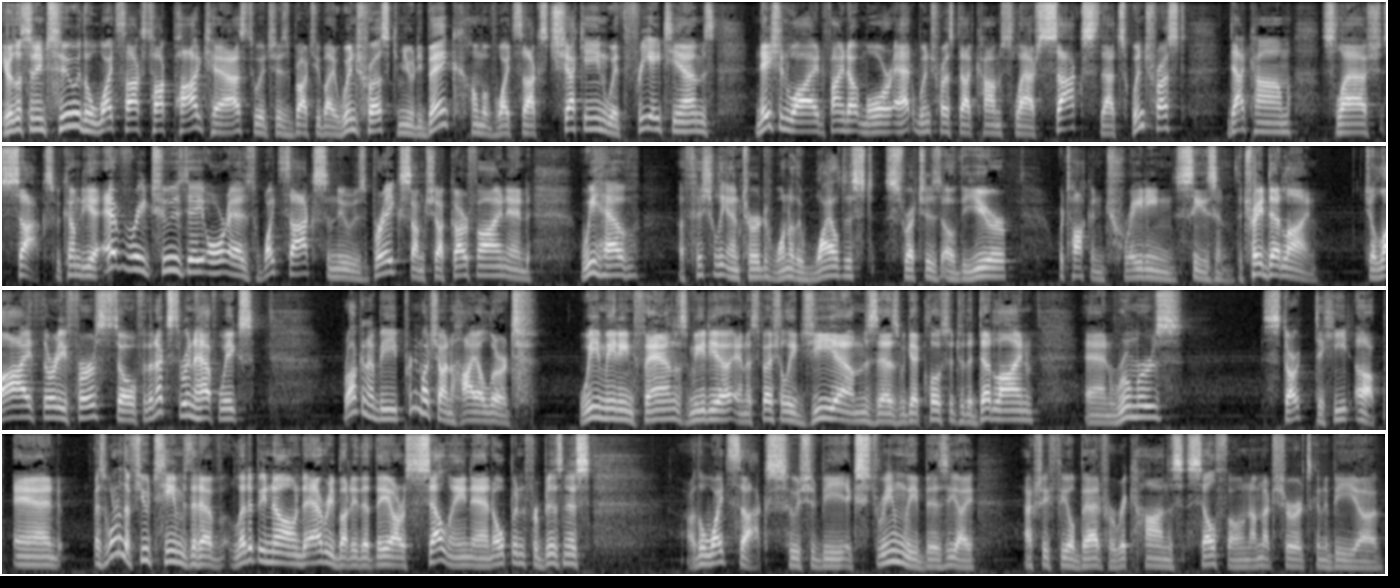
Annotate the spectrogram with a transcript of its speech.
You're listening to the White Sox Talk podcast, which is brought to you by Wintrust Community Bank, home of White Sox checking with free ATMs nationwide. Find out more at wintrust.com slash Sox. That's wintrust.com slash Sox. We come to you every Tuesday or as White Sox news breaks. I'm Chuck Garfien, and we have officially entered one of the wildest stretches of the year. We're talking trading season, the trade deadline July 31st. So for the next three and a half weeks, we're all going to be pretty much on high alert. We, meaning fans, media, and especially GMs, as we get closer to the deadline and rumors start to heat up. And as one of the few teams that have let it be known to everybody that they are selling and open for business are the White Sox, who should be extremely busy. I actually feel bad for Rick Hahn's cell phone. I'm not sure it's going to be. Uh,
